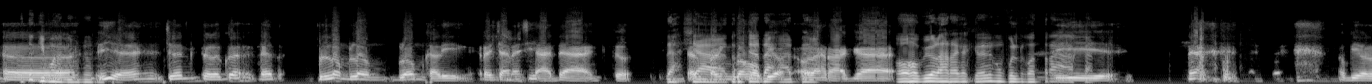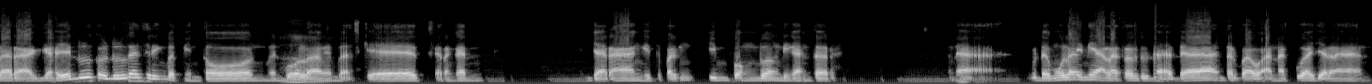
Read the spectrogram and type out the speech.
Eh, gimana menurut? Iya, cuman kalau gua nggak belum belum belum kali rencana sih ada gitu. Kan dahsyat paling gua hobi ada olahraga. oh hobi olahraga kira ngumpulin kontrakan Iya. Nah, hobi olahraga. Ya dulu kalau dulu kan sering badminton, main bola, Ah. main basket. Sekarang kan jarang gitu. Paling pingpong doang di kantor. Nah, udah mulai ini alat-alat udah ada. Ntar bawa anak gua jalan.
